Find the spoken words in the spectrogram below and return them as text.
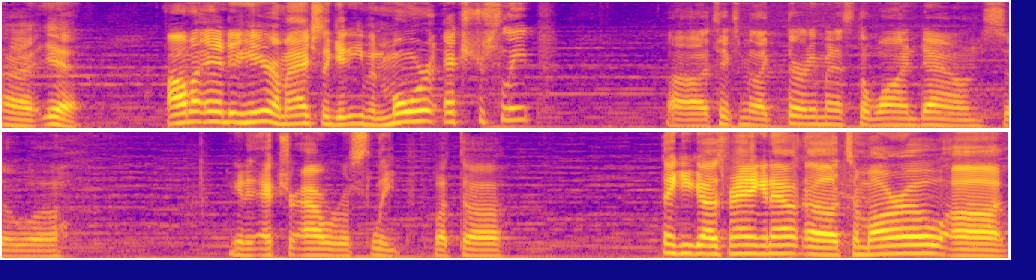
Alright, yeah. I'm gonna end it here. I'm gonna actually get even more extra sleep. Uh, it takes me like 30 minutes to wind down, so uh, get an extra hour of sleep. But uh, thank you guys for hanging out. Uh, tomorrow, uh,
